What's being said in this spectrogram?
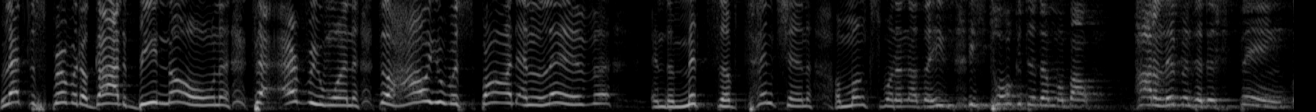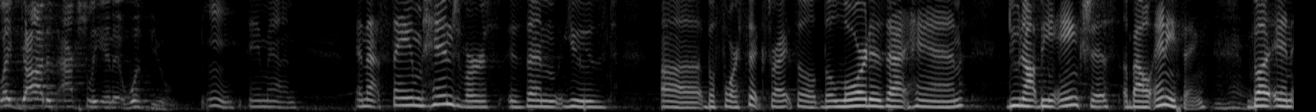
let the spirit of God be known to everyone to how you respond and live in the midst of tension amongst one another. He's, he's talking to them about how to live into this thing like God is actually in it with you. Mm, amen. And that same hinge verse is then used uh, before six, right? So the Lord is at hand. Do not be anxious about anything, but in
